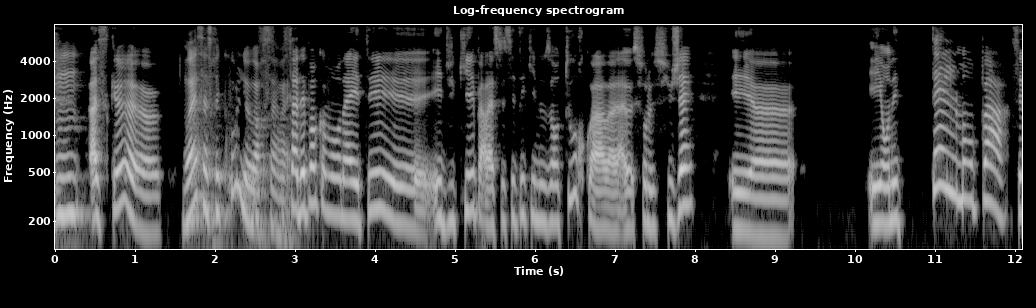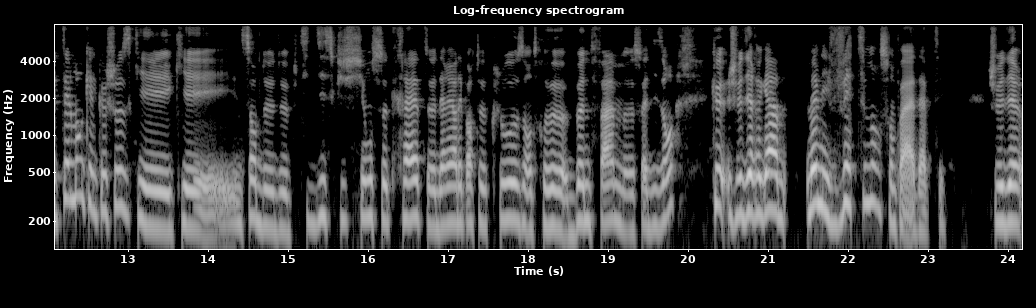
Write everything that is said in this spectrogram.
Mmh. Parce que. ouais, ça serait cool de voir ça. Ça dépend comment on a été éduqué par la société qui nous entoure, quoi, sur le sujet. Et, et on est tellement pas, c'est tellement quelque chose qui est, qui est une sorte de, petite discussion secrète derrière des portes closes entre bonnes femmes, soi-disant, que je veux dire, regarde, même les vêtements sont pas adaptés. Je veux dire,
